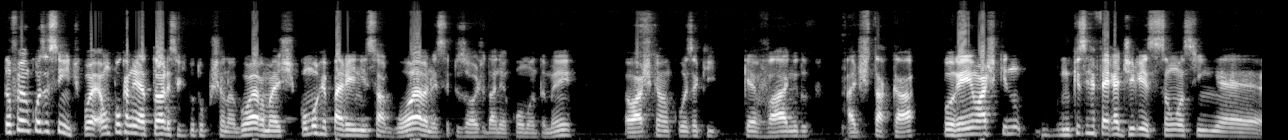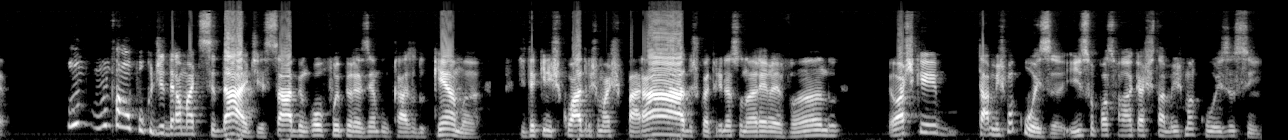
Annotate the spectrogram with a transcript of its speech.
Então foi uma coisa assim, tipo, é um pouco aleatório isso aqui que eu tô puxando agora, mas como eu reparei nisso agora, nesse episódio da Nekoma também, eu acho que é uma coisa que, que é válido a destacar. Porém, eu acho que no, no que se refere à direção, assim, é. Vamos, vamos falar um pouco de dramaticidade, sabe? Igual foi, por exemplo, o caso do Kema, de ter aqueles quadros mais parados, com a trilha sonora elevando. Eu acho que tá a mesma coisa. Isso eu posso falar que acho que tá a mesma coisa, assim.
